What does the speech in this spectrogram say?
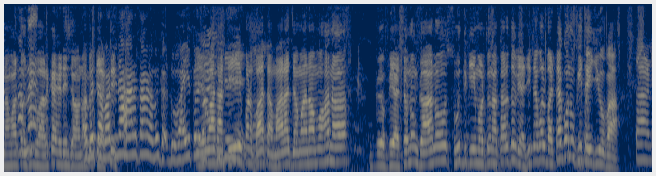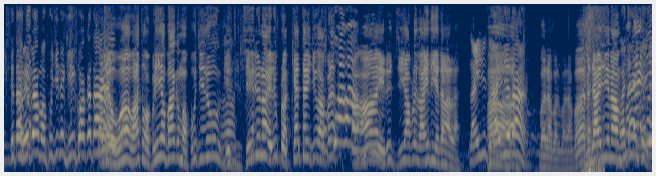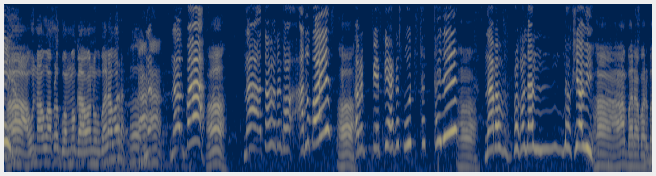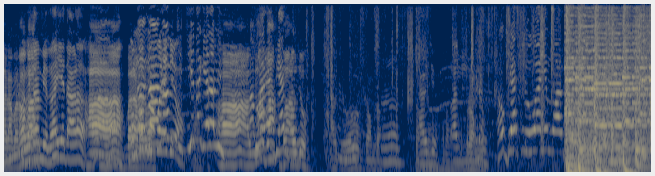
અમારે તો હજી દ્વારકા હેડીને જવાનું અમે હતું તમારથી practice. ના હારા તા અમે ઘ- ડોહાઈએ તો એ વાત સાચી પણ બા તમારા જમાનામાં હે ને ગ- ભેંસોનું ગાનું શુદ્ધ ઘી મળતું ને અત્યારે તો વેજીટેબલ બટાકો નું ઘી થઈ ગયું હે ના એર્યું પ્રખ્યાત થઈ ગયું. આપડે હા એર્યું જી આપણે લાવી દઈએ તાણા લાવી દીધું. હા, લાવી દે હા. તાણ. બરાબર બરાબર. મજા આવી ગઈ ને મજા આવી હા આવું ના આવું આપણે ગામમાં ગાવાનું બરાબર? હા હા. નલપા! હા. ના તમે આટલું બસ? હા. આપણે પે પે આકે સ્મૂથ થઈ જઈએ હા. ના બા ભગવાન દાન નકશી આવી. હા હા બરાબર બરાબર. હો બા. મેલવા એ દાળ. હા હા બરાબર. ના. જીએ તો ઘેર આવી. હા હા આવજો બા આવજો. આવજો રામ રામ. આવજો. રામ રામ હવે ભેંસ દોવાની મોલ આ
